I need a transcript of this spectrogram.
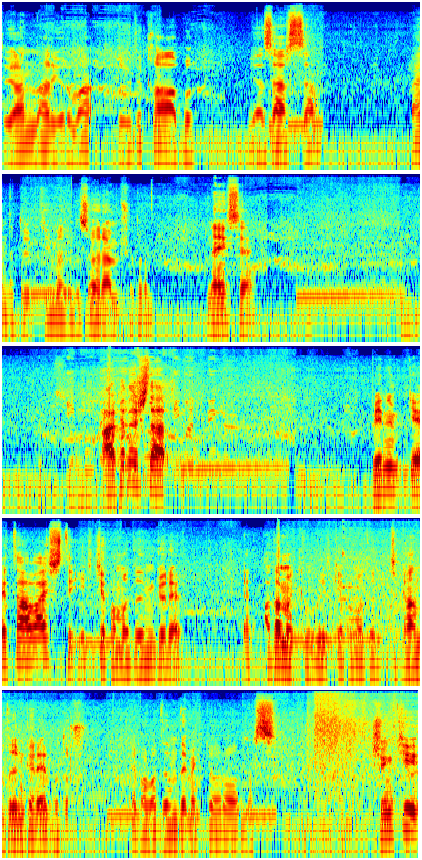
Duyanlar yoruma duyduk abi yazarsa ben de duyup duymadığınızı öğrenmiş olurum. Neyse. Arkadaşlar benim GTA Vice City'de ilk yapamadığım görev yani adam akıllı ilk yapamadığım, tıkandığım görev budur. Yapamadığım demek doğru olmaz. Çünkü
